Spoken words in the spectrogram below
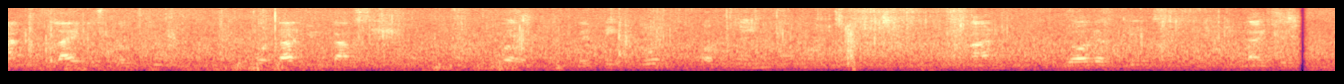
and life is complete. For that you can see, well, the big group of kings and the other things. like this.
